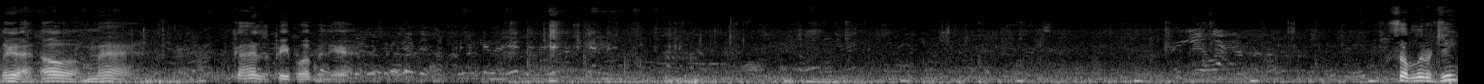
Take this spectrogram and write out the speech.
Look at that. Oh man. Kinds of people up in here. What's up, little G?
